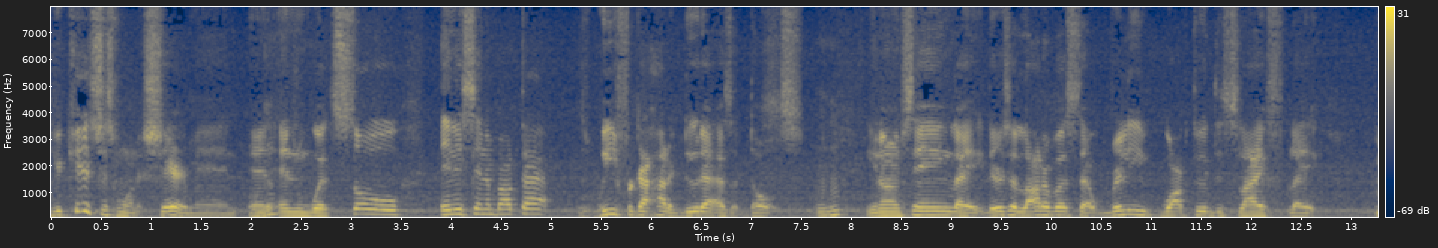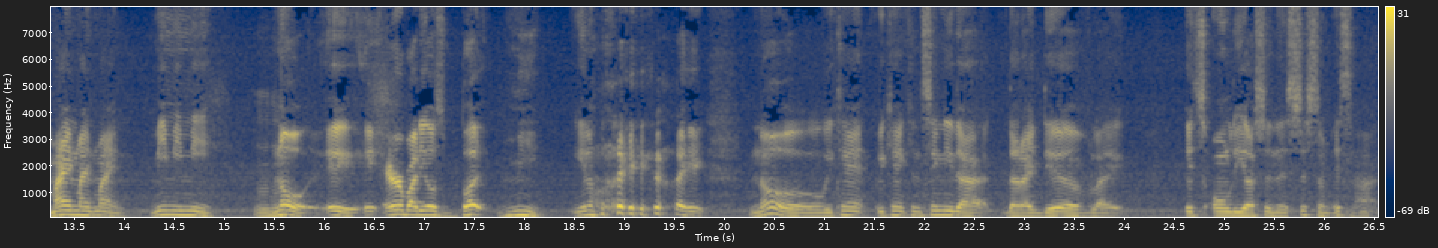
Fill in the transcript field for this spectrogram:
your kids just want to share, man, and and what's so innocent about that is we forgot how to do that as adults. Mm-hmm. You know what I'm saying? Like, there's a lot of us that really walk through this life like, mine, mine, mine, me, me, me. No, hey, hey, everybody else but me. You know, like, like, no, we can't, we can't continue that that idea of like, it's only us in this system. It's not.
